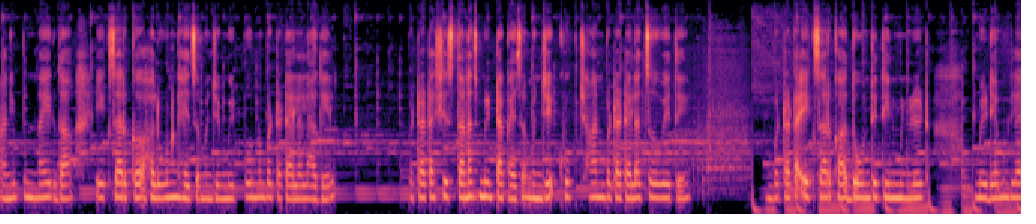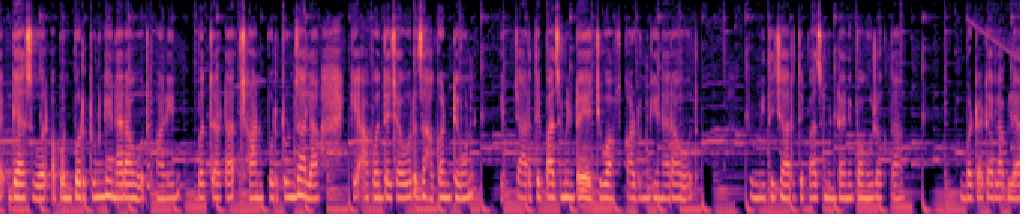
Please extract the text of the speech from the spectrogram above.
आणि पुन्हा एकदा एकसारखं हलवून घ्यायचं म्हणजे मीठ पूर्ण बटाट्याला लागेल. बटाटा शिजतानाच मीठ टाकायचं म्हणजे खूप छान बटाट्याला चव येते. बटाटा एकसारखा दोन ते तीन मिनिट मीडियम ग्लॅ गॅसवर आपण परतून घेणार आहोत. आणि बटाटा छान परतून झाला की आपण त्याच्यावर झाकण ठेवून एक चार ते पाच मिनटं याची वाफ काढून घेणार आहोत. तुम्ही ते चार ते पाच मिनटांनी पाहू शकता. बटाट्याला आपल्या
